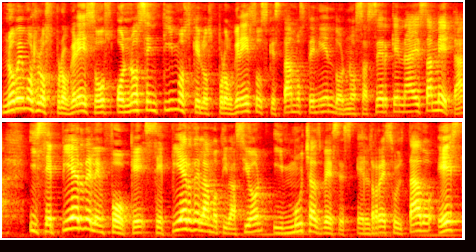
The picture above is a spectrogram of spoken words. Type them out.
no vemos los progresos o no sentimos que los progresos que estamos teniendo nos acerquen a esa meta y se se pierde el enfoque, se pierde la motivación y muchas veces el resultado es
